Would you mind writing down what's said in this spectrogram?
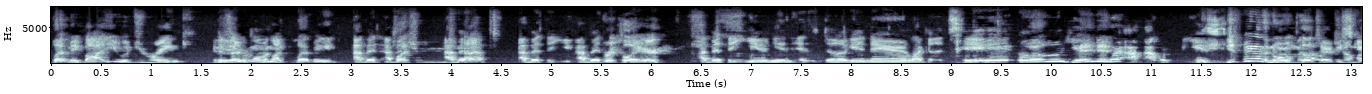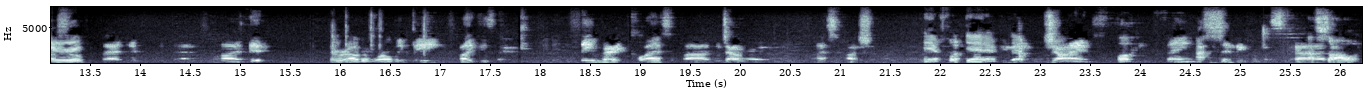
"Let me buy you a drink," and is every woman like, "Let me I bet, I bet, pleasure you"? I bet, I, I bet the, I bet the, bricklayer. I bet the union is dug in there like a tick. Ooh, Well, union. and- where I, I work for. Just being in the normal military would would be kill scary. myself if that, if, if that is life. It, there were otherworldly beings. Like, it's, it didn't seem very classified, which I don't really know how to classify shit like that. Yeah, fuck that after that. That giant fucking thing I- descending from the sky. I saw it.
